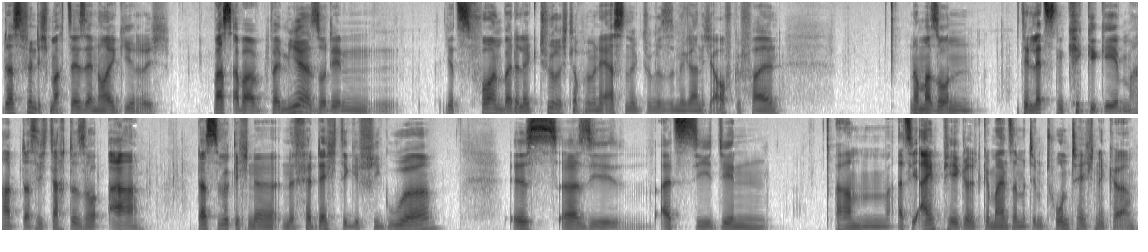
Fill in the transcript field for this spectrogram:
das finde ich macht sehr, sehr neugierig. Was aber bei mir so den, jetzt vorhin bei der Lektüre, ich glaube bei meiner ersten Lektüre ist es mir gar nicht aufgefallen, nochmal so einen, den letzten Kick gegeben hat, dass ich dachte so, ah, das ist wirklich eine, eine verdächtige Figur, ist äh, sie, als sie den, ähm, als sie einpegelt, gemeinsam mit dem Tontechniker,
